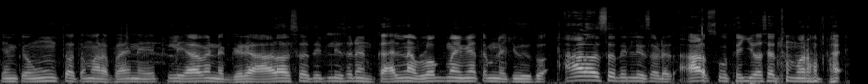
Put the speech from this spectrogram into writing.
કેમ કે ઊંઘ તો તમારા ભાઈને એટલી આવે ને ઘરે આળસ જ એટલી સડે ને કાલના વ્લોગમાં મેં તમને કીધું હતું, આળસ જ એટલી સડે આળસું થઈ ગયો છે તમારો ભાઈ?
